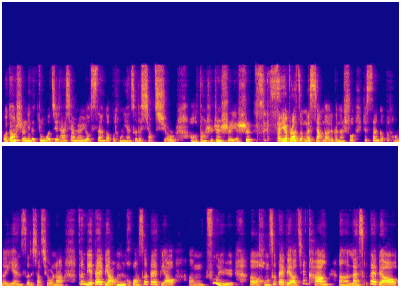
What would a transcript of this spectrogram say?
我当时那个中国结，它下面有三个不同颜色的小球儿，哦，当时真是也是 也不知道怎么想的，就跟他说，这三个不同的颜色的小球儿呢，分别代表，嗯，黄色代表嗯富裕，呃，红色代表健康，呃，蓝色代表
